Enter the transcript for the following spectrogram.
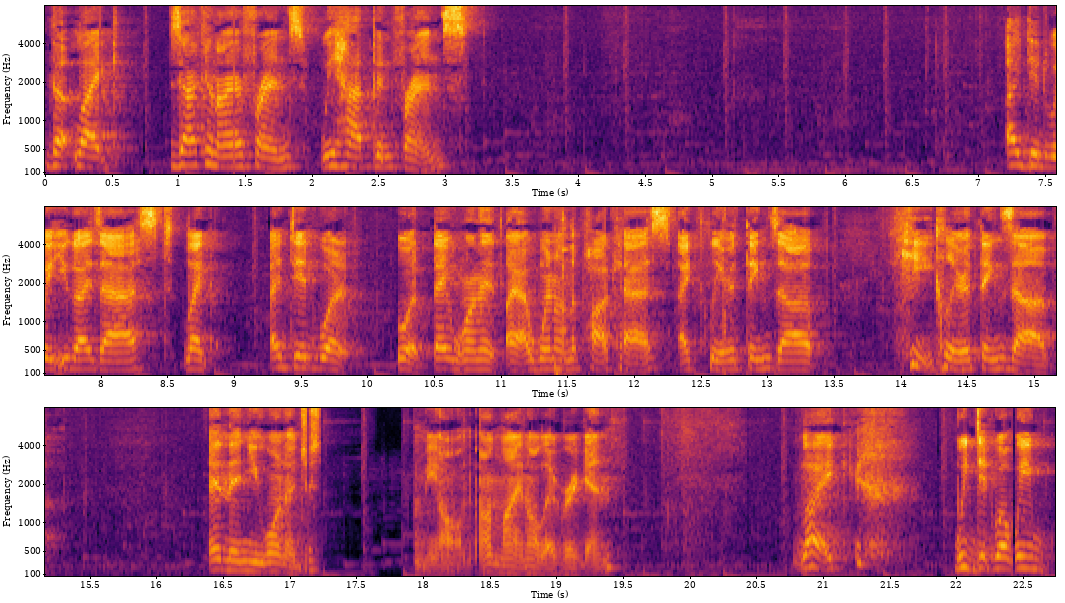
that, like, Zach and I are friends. We have been friends. I did what you guys asked. Like I did what what they wanted. Like, I went on the podcast. I cleared things up. He cleared things up. And then you want to just me all online all over again. Like we did what we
